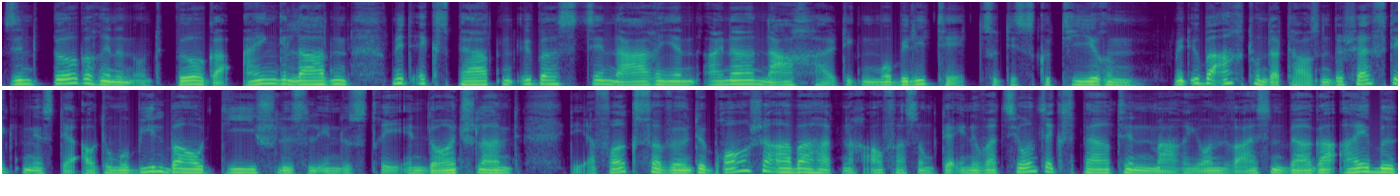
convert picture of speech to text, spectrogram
sind Bürgerinnen und Bürger eingeladen, mit Experten über Szenarien einer nachhaltigen Mobilität zu diskutieren. Mit über 800.000 Beschäftigten ist der Automobilbau die Schlüsselindustrie in Deutschland. Die erfolgsverwöhnte Branche aber hat nach Auffassung der Innovationsexpertin Marion Weißenberger-Eibel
